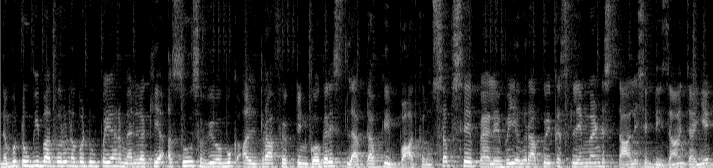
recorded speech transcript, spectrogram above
नंबर टू की बात करूँ, नंबर टू पर यार मैंने रखी है असूस वीवो बुक अल्ट्रा 15 को। अगर इस लैपटॉप की बात करूँ, सबसे पहले भाई, अगर आपको एक स्लिम एंड स्टाइलिश डिज़ाइन चाहिए,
